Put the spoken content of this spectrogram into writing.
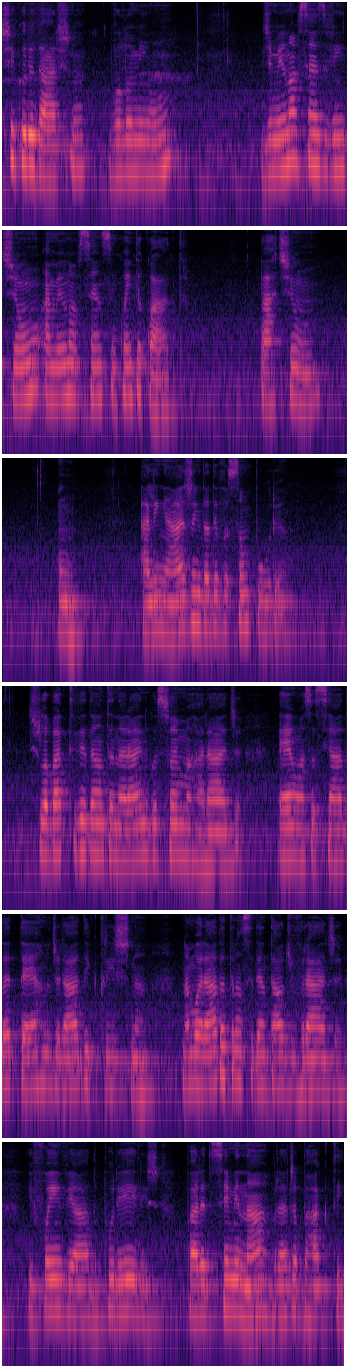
Shikuru Darshana, volume 1, de 1921 a 1954. Parte 1. 1. A linhagem da devoção pura. Srila Bhaktivedanta Narayana Goswami Maharaja é um associado eterno de Radha e Krishna, namorada transcendental de Vraja, e foi enviado por eles para disseminar Vraja Bhakti,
